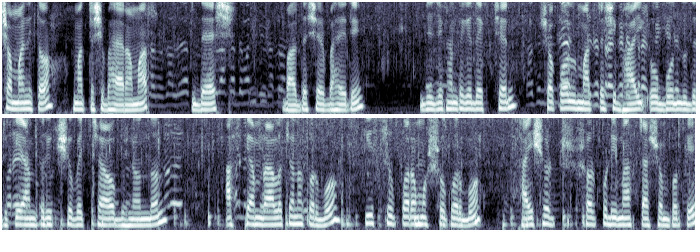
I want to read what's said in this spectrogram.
সম্মানিত মাছ চাষি ভাইয়ার আমার দেশ বা দেশের বাইরে, যে যেখান থেকে দেখছেন সকল মাছ চাষি ভাই ও বন্ধুদেরকে আন্তরিক শুভেচ্ছা ও অভিনন্দন। আজকে আমরা আলোচনা করব, কিছু পরামর্শ করব থাই সর- সরপুরি মাছ চাষ সম্পর্কে।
